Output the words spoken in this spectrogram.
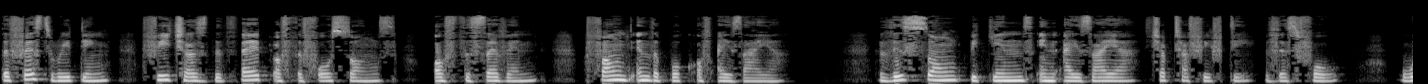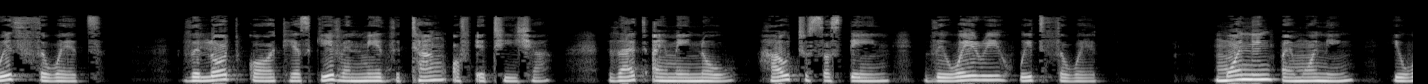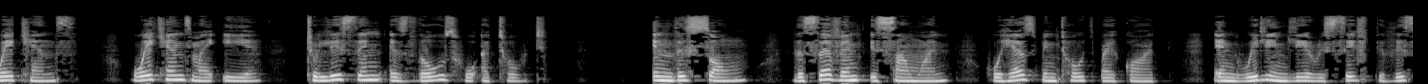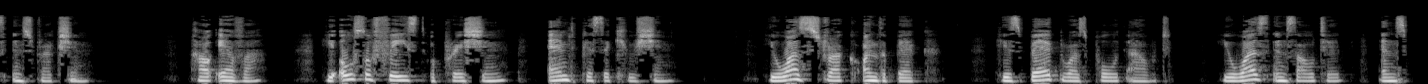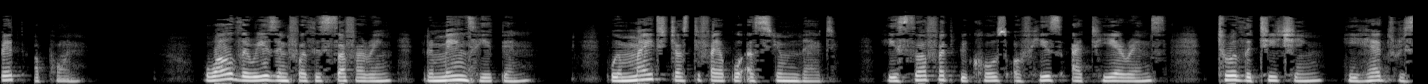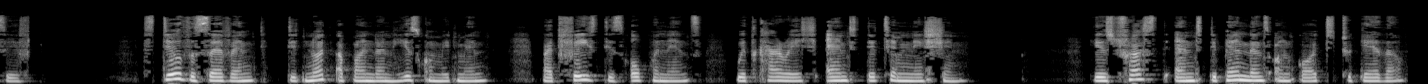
The first reading features the third of the four songs of the servant found in the book of Isaiah. This song begins in Isaiah chapter 50 verse 4 with the words, The Lord God has given me the tongue of a teacher that I may know how to sustain the weary with the word. Morning by morning he wakens, wakens my ear to listen as those who are taught. In this song, the servant is someone who has been taught by God and willingly received this instruction. However, he also faced oppression and persecution. He was struck on the back. His bed was pulled out. He was insulted and spit upon. While the reason for this suffering remains hidden, we might justifiably assume that he suffered because of his adherence to the teaching he had received. Still the servant did not abandon his commitment, but faced his opponents with courage and determination. His trust and dependence on God together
